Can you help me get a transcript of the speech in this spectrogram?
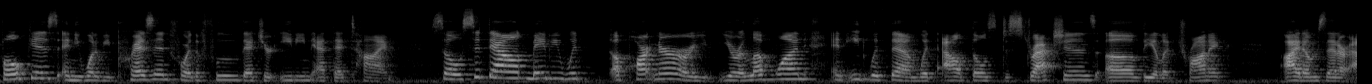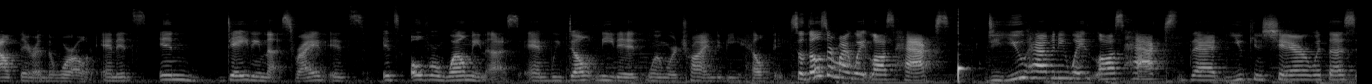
focused and you want to be present for the food that you're eating at that time. So sit down maybe with a partner or your loved one and eat with them without those distractions of the electronic items that are out there in the world. And it's inundating us right? It's it's overwhelming us and we don't need it when we're trying to be healthy. So those are my weight loss hacks. Do you have any weight loss hacks that you can share with us?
